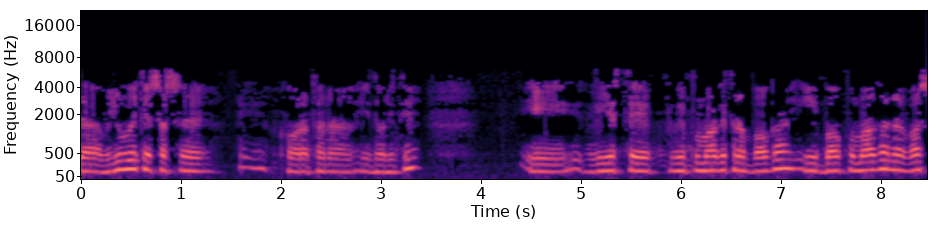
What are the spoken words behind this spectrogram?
да воювате с е, хората на идолите и вие сте ви помагате на Бога и Бог помага на вас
